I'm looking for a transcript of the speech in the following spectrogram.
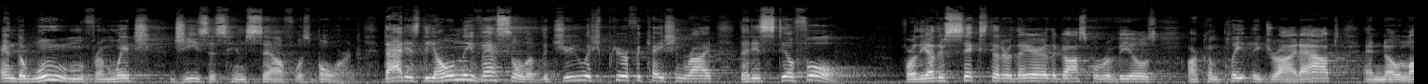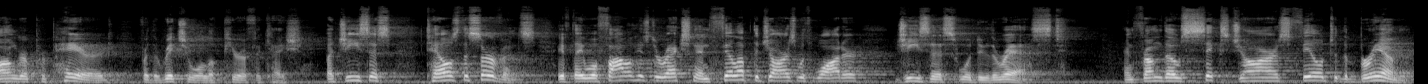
and the womb from which Jesus himself was born. That is the only vessel of the Jewish purification rite that is still full. For the other six that are there, the gospel reveals, are completely dried out and no longer prepared for the ritual of purification. But Jesus tells the servants if they will follow his direction and fill up the jars with water, Jesus will do the rest. And from those six jars filled to the brim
